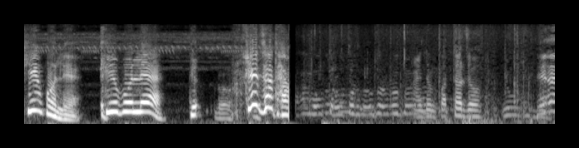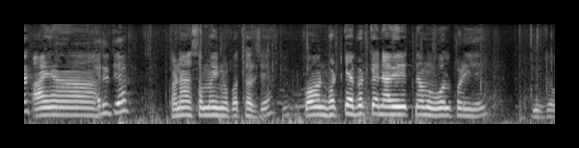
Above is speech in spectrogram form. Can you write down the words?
કે બોલે? કે બોલે? કે જથા એકદમ પથ્થર જો અહીંયા ઘણા સમયનો પથ્થર છે. પવન ભટકે ભટકે ને આવી રીતના વોલ પડી જાય. જો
